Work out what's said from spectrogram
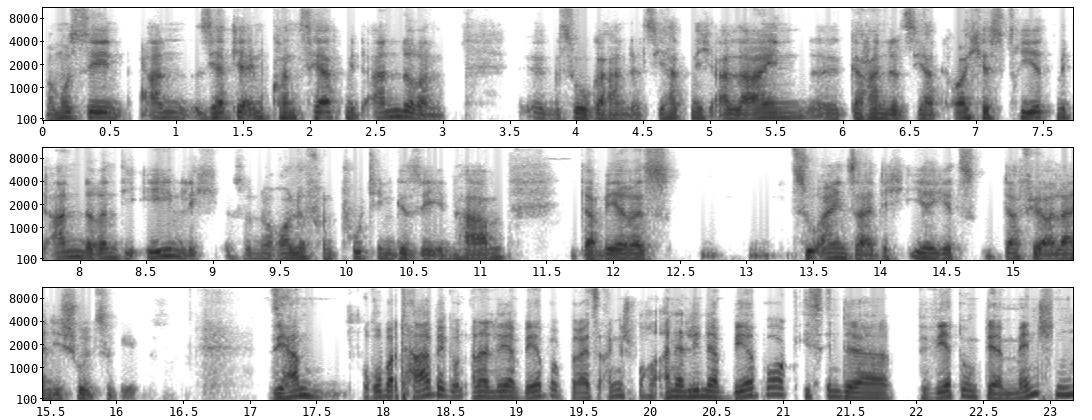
man muss sehen, an, sie hat ja im Konzert mit anderen äh, so gehandelt. Sie hat nicht allein äh, gehandelt, sie hat orchestriert mit anderen, die ähnlich so eine Rolle von Putin gesehen haben. Da wäre es zu einseitig, ihr jetzt dafür allein die Schuld zu geben. Sie haben Robert Habeck und Annalena Baerbock bereits angesprochen. Annalena Baerbock ist in der Bewertung der Menschen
